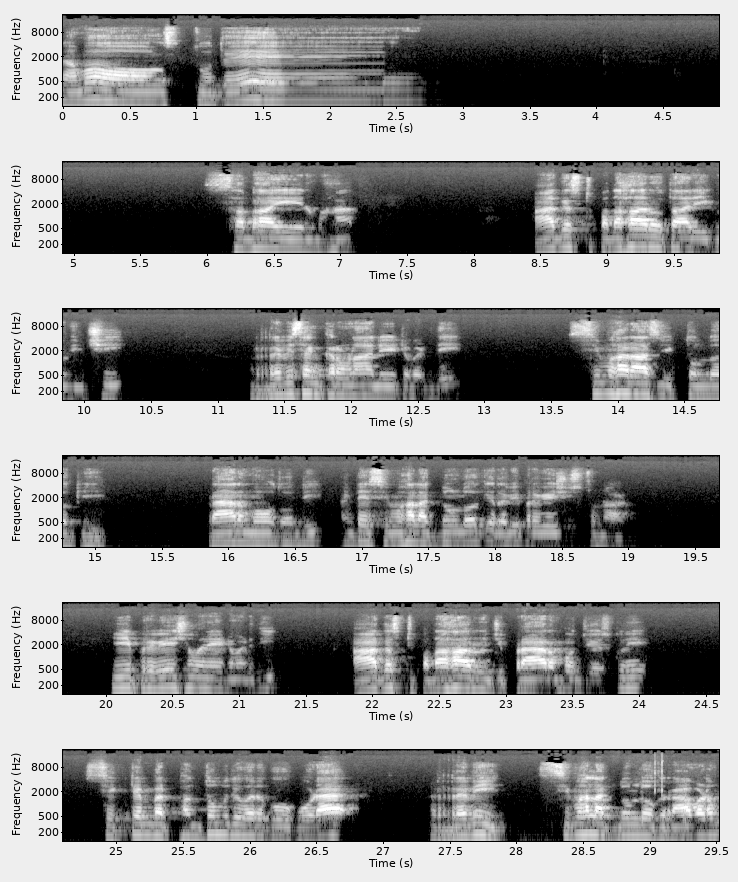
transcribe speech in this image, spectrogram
నమోస్తు సభాయే నమ. ఆగస్టు పదహారో తారీఖు నుంచి రవి సంక్రమణ అనేటువంటిది సింహరాశి యుక్తంలోకి ప్రారంభమవుతుంది. అంటే సింహలగ్నంలోకి రవి ప్రవేశిస్తున్నాడు. ఈ ప్రవేశం అనేటువంటిది ఆగస్టు పదహారు నుంచి ప్రారంభం చేసుకుని సెప్టెంబర్ పంతొమ్మిది వరకు కూడా రవి సింహలగ్నంలోకి రావడం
